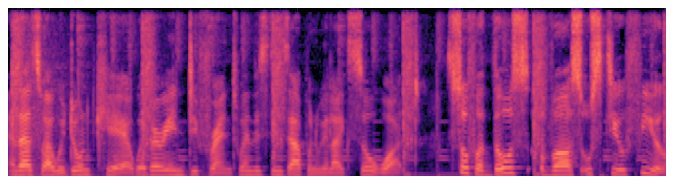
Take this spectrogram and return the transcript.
And that's why we don't care. We're very indifferent. When these things happen, we're like, so what? So, for those of us who still feel,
